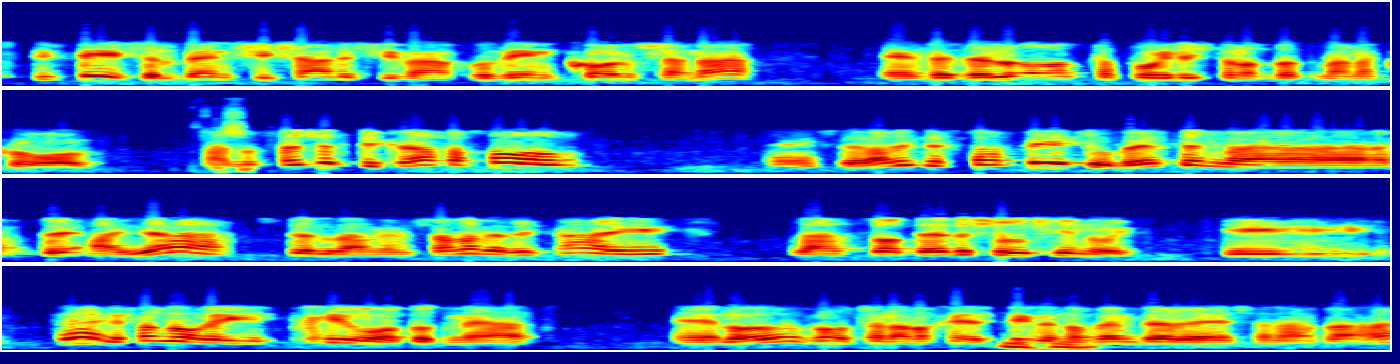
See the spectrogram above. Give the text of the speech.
בסיסי של בין 6 ל-7 אחוזים כל שנה וזה לא צפוי להשתנות בזמן הקרוב. הנושא של תקרת החוב, שאליו התייחסה פיץ', הוא בעצם הבעיה של הממשל האמריקאי לעשות איזשהו שינוי. כי יש לנו הרי בחירות עוד מעט, לא בעוד שנה וחצי, בנובמבר שנה הבאה.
